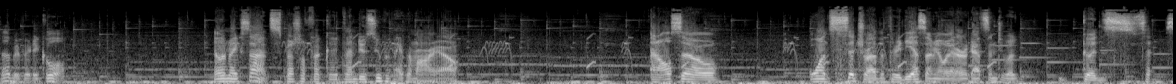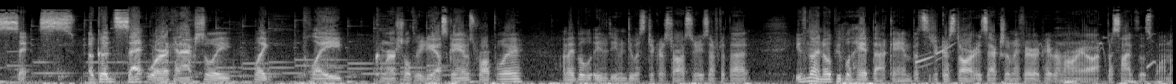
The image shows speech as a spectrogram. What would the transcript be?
That'd be pretty cool. It would make sense, especially if I could then do Super Paper Mario. And also, once Citra, the 3DS emulator, gets into a good set, a good set where I can actually like play commercial 3DS games properly, I may be able to even do a Sticker Star series after that. Even though I know people hate that game, but Sticker Star is actually my favorite Paper Mario besides this one.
